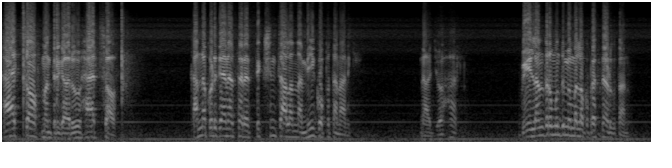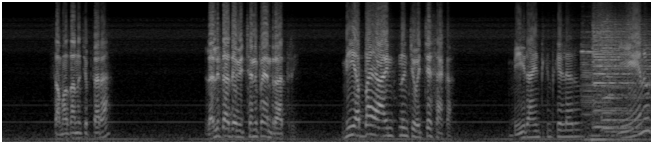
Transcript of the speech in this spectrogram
హ్యాట్స్ ఆఫ్ మంత్రి గారు హ్యాట్స్ ఆఫ్ కన్న కొడుకైనా సరే శిక్షించాలన్న మీ గొప్పతనానికి నా జోహార్లు. వీళ్ళందరి ముందు మిమ్మల్ని ఒక ప్రశ్న అడుగుతాను. సమాధానం చెప్తారా? లలితాదేవి చనిపోయిన రాత్రి మీ అబ్బాయి ఆ ఇంటి నుంచి వచ్చేశాక మీరు ఆ ఇంటికి ఎందుకు వెళ్ళారు? నేను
